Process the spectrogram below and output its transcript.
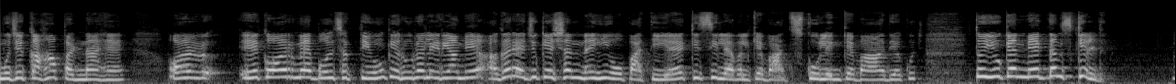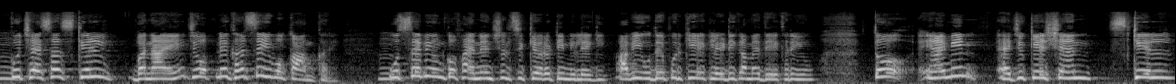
मुझे कहाँ पढ़ना है। और एक और मैं बोल सकती हूँ कि रूरल एरिया में अगर एजुकेशन नहीं हो पाती है किसी लेवल के बाद स्कूलिंग के बाद या कुछ तो you can make them skilled कुछ ऐसा स्किल बनाएँ जो अपने घर से ही वो काम करें। उससे भी उनको फाइनेंशियल सिक्योरिटी मिलेगी। अभी उदयपुर की एक लेडी का मैं देख रही हूँ। तो I mean education skill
